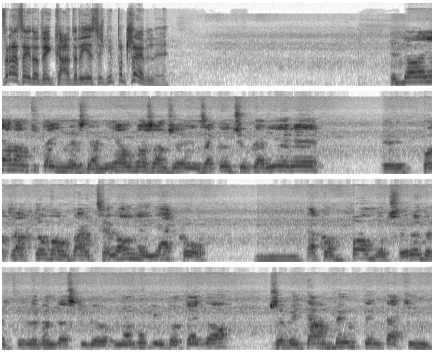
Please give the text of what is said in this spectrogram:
wracaj do tej kadry, jesteś mi potrzebny. No ja mam tutaj inne zdanie. Ja uważam, że zakończył karierę, y, potraktował Barcelonę jako mm, taką pomoc. Robert Lewandowski go namówił do tego, żeby tam był tym takim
